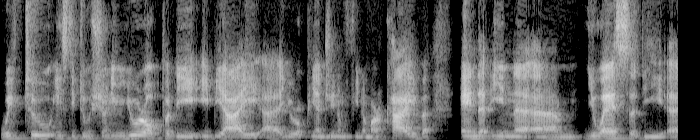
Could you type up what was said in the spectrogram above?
with two institutions in Europe, the EBI, uh, European Genome Phenome Archive, and in um, US, the uh,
